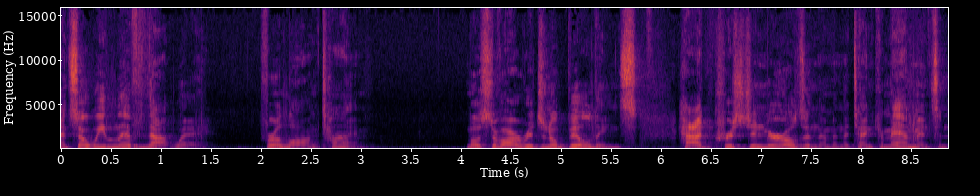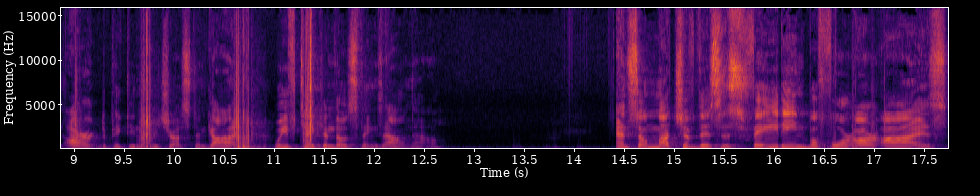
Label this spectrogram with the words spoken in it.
And so we lived that way for a long time. Most of our original buildings had Christian murals in them and the Ten Commandments and art depicting that we trust in God. We've taken those things out now. And so much of this is fading before our eyes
